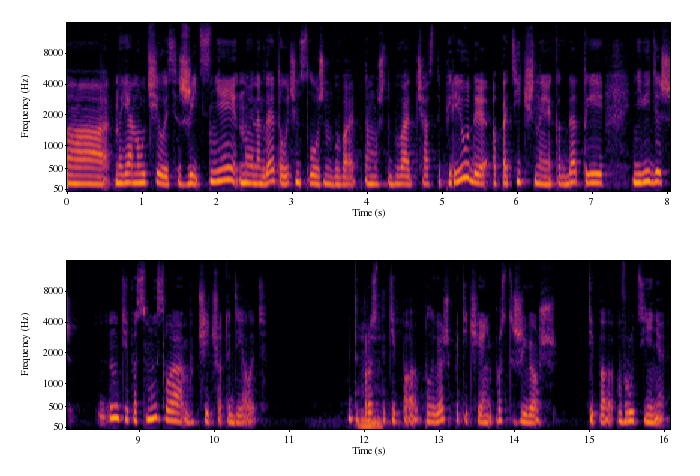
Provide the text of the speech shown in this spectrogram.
А, но я научилась жить с ней, но иногда это очень сложно бывает, потому что бывают часто периоды апатичные, когда ты не видишь, ну, типа, смысла вообще что-то делать. Ты просто, типа, плывешь по течению, просто живешь, типа, в рутине.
